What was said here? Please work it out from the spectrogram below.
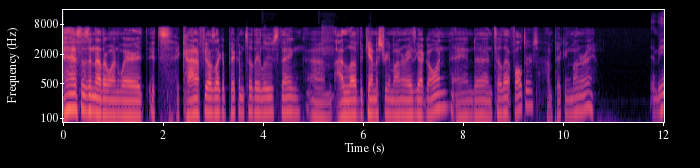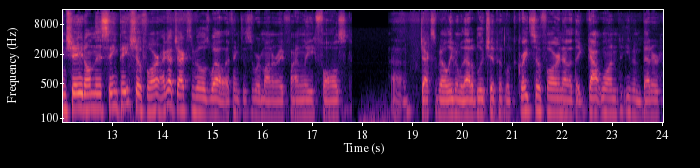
This is another one where it, it's it kind of feels like a pick 'em till they lose thing. Um, I love the chemistry Monterey's got going, and uh, until that falters, I'm picking Monterey. And me and Shade on this same page so far. I got Jacksonville as well. I think this is where Monterey finally falls. Uh, Jacksonville, even without a blue chip, have looked great so far. Now that they got one, even better.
